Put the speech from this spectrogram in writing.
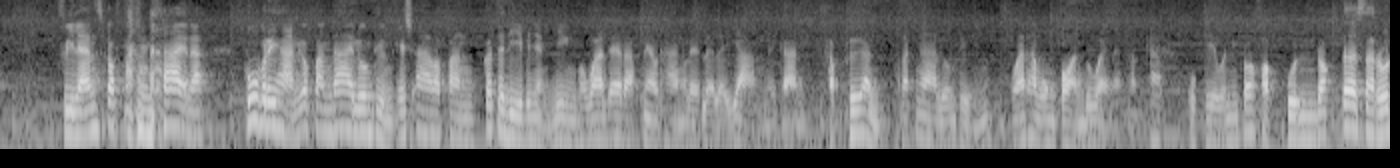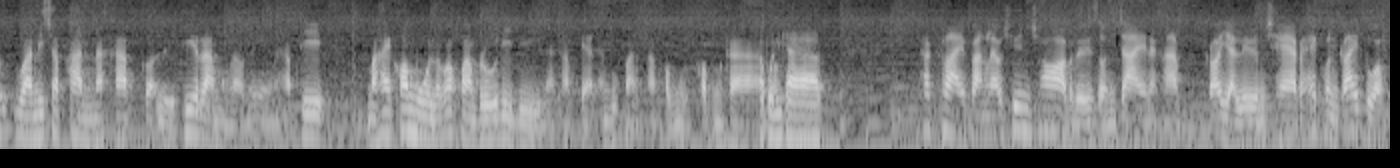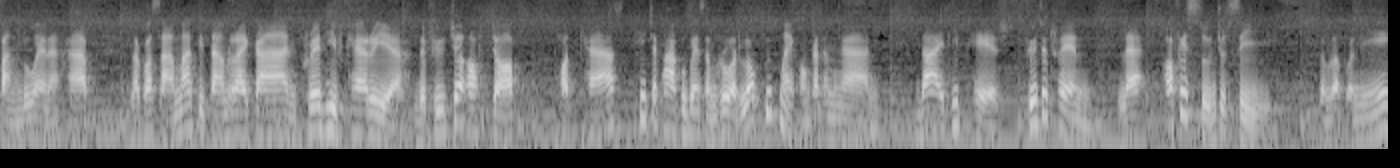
ฟรีแลนซ์ก็ฟังได้นะผู้บริหารก็ฟังได้รวมถึง HR มาฟังก็จะดีเป็นอย่างยิ่ง เพราะว่าได้รับแนวทางอะไรหลาย ๆ อย่างในการขับเคลื่อนพนักงานรวมถึงวัฒนธรรมองค์กรด้วยนะครับครับโอเค วันนี้ก็ขอบคุณดรสรุตวานิชพันธ์นะครับ ก็หรือพี่รำของเรานั่นเองนะครับที่ มาให้ข้อมูลแล้วก็ความรู้ดีๆนะครับแก่ท่านผู้ฟังครับขอบคุณขอบคุณครับขอบคุณครับ ถ้าใครฟังแล้วชื่นชอบหรือสนใจนะครับ ก็อย่าลืมแชร์ไปให้คนใกล้ตัวฟังด้วยนะครับ แล้วก็สามารถติดตามรายการ Creative Career The Future of Job Podcast ที่จะพาคุณไปสำรวจโลกยุคใหม่ของการทำงาน ได้ที่เพจ Future Trend และ Office 0.4สำหรับวันนี้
